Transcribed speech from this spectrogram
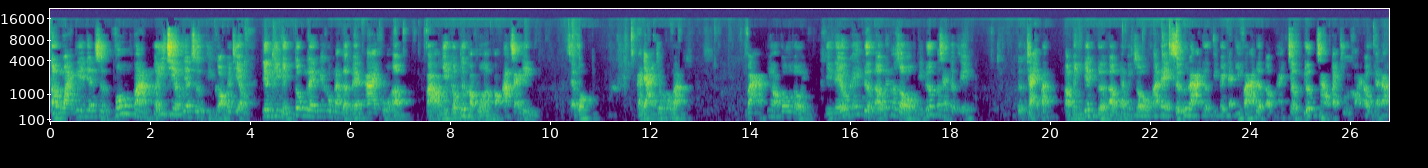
ở ngoài kia nhân sự vô vàn mấy triệu nhân sự thì có mấy triệu. Nhưng khi mình tung lên cái khung năng lực lên ai phù hợp và họ nhìn công thức họ phù hợp họ ắt sẽ gì sẽ vô. Cả nhà chung không ạ? Và khi họ vô rồi thì nếu cái đường ống ấy nó rồ thì nước nó sẽ tự gì? Tự chảy mất và mình biết đường ống là mình rồi, mà để giữ lại được thì mình lại đi vá đường ống hay chửi nước sao phải chui khỏi ống nhà nào.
